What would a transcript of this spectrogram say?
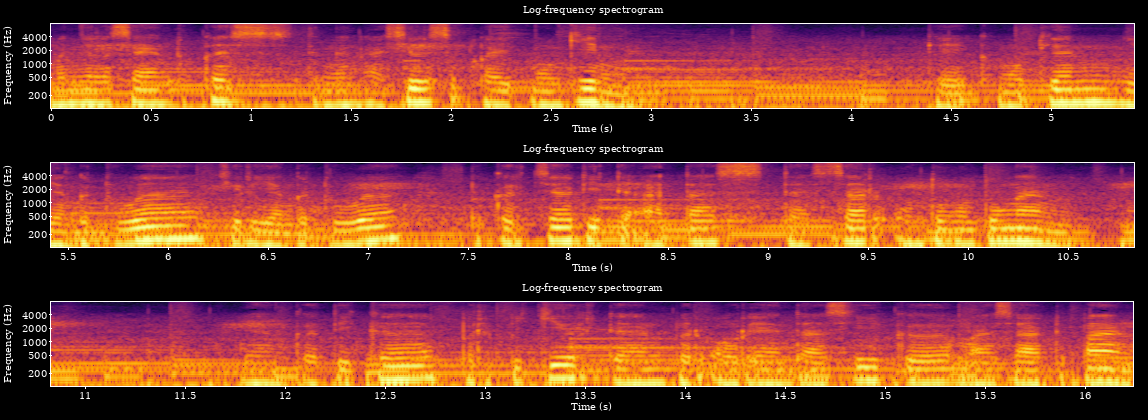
menyelesaikan tugas dengan hasil sebaik mungkin. Oke, kemudian yang kedua, ciri yang kedua, bekerja tidak atas dasar untung-untungan. Yang ketiga, berpikir dan berorientasi ke masa depan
